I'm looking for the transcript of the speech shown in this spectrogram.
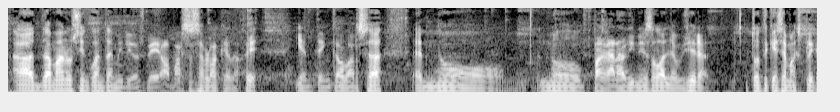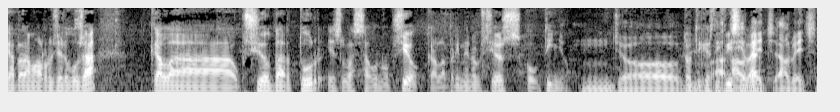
eh, et demano 50 milions. Bé, el Barça sabrà que ha de fer. I entenc que el Barça eh, no, no pagarà diners a la lleugera. Tot i que ja m'ha explicat ara amb el Roger Bosà que l'opció d'Artur és la segona opció, que la primera opció és Coutinho. Mm, Jo Tot i que és difícil, el eh? veig, el, veig,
